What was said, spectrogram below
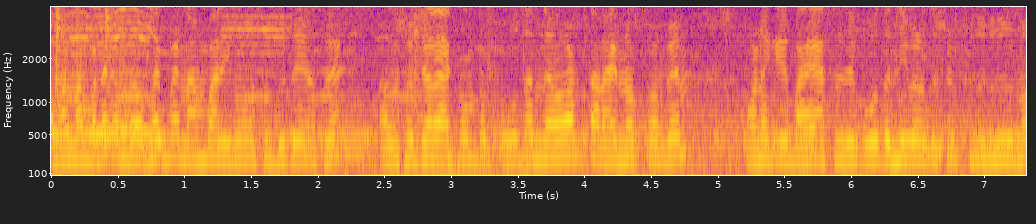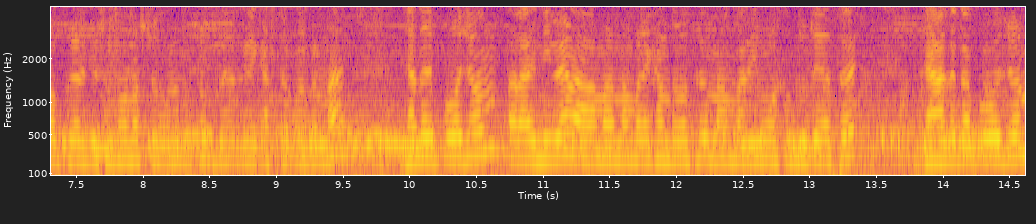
আমার নাম্বারটা এখন দেওয়া থাকবে? নাম্বার ইমো আছে দুটোই আছে। আর দর্শক, যারা এখন তো কবুতর নেওয়ার, তারাই নক করবেন। অনেকে ভাই আছে যে কবুতর নিবেন দর্শক, শুধু শুধু নক করে সময় নষ্ট করে, দর্শক এই কাজটা করবেন না। যাদের প্রয়োজন, তারাই নেবেন। আর আমার নাম্বার এখানে দেওয়া আছে, নাম্বার ইমো আছে দুটোই আছে। যারা যেটা প্রয়োজন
